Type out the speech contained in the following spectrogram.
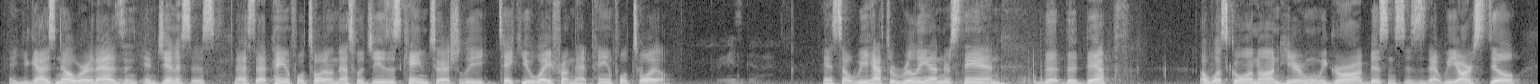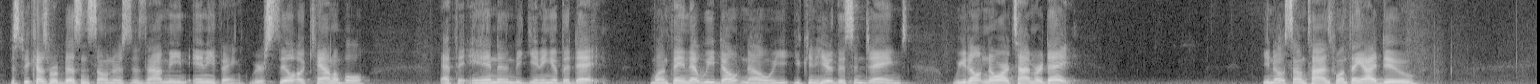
And you guys know where that is in, in, Genesis. That's that painful toil. And that's what Jesus came to actually take you away from, that painful toil. Praise God. And so we have to really understand the, the depth of what's going on here when we grow our businesses, is that we are still, just because we're business owners does not mean anything. We're still accountable at the end and the beginning of the day. One thing that we don't know, you can hear this in James, we don't know our time or day. You know, sometimes one thing I do,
